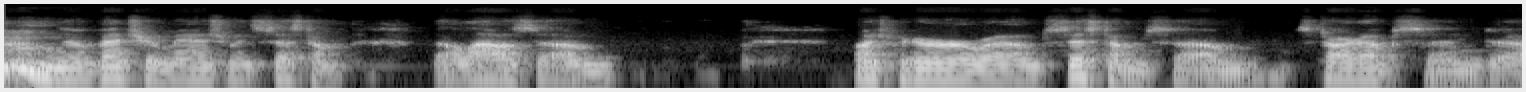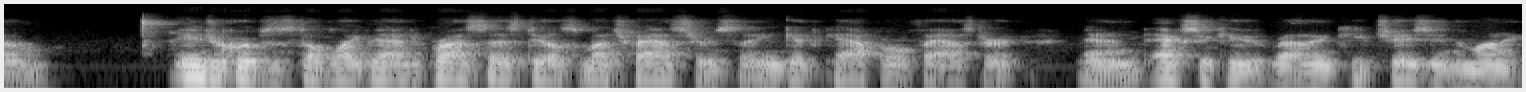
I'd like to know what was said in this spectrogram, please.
a venture management system that allows um, entrepreneur um, systems, um, startups, and angel groups and stuff like that to process deals much faster so they can get capital faster and execute rather than keep chasing the money.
